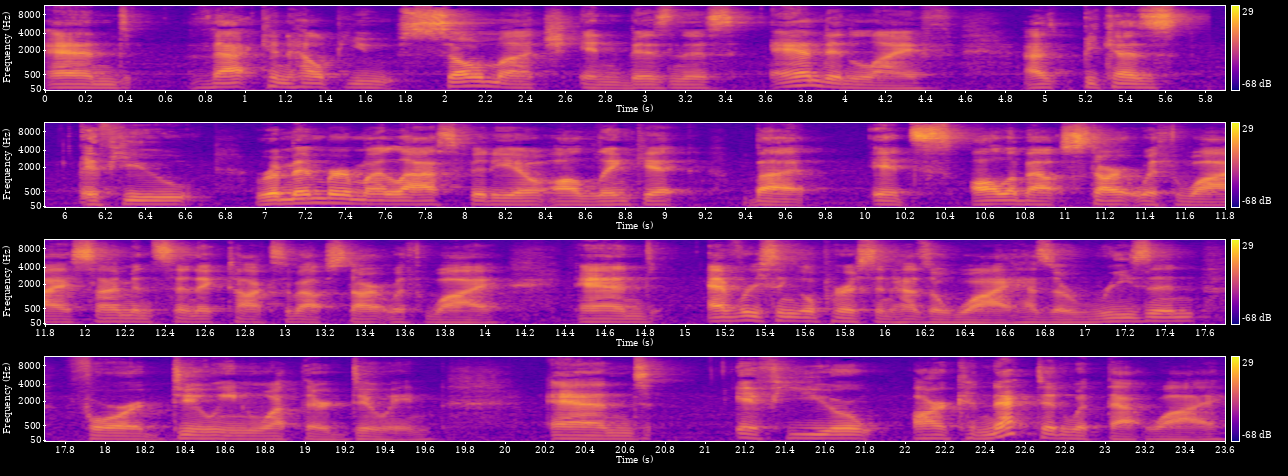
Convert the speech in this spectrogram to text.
And that can help you so much in business and in life as, because if you remember my last video, I'll link it, but it's all about start with why. Simon Sinek talks about start with why. And every single person has a why, has a reason for doing what they're doing. And if you are connected with that why,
